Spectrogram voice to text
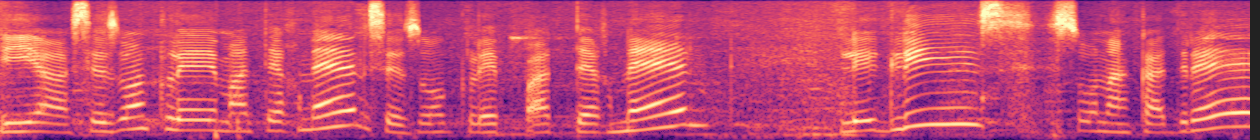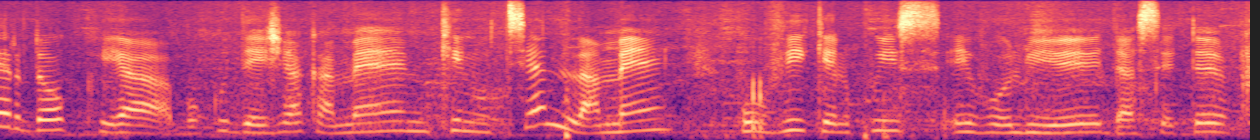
Il y a ses oncles maternels, ses oncles paternels, l'église, son encadreur. Donc, il y a beaucoup de gens quand même qui nous tiennent la main pourvu qu'elle puisse évoluer dans cette œuvre.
